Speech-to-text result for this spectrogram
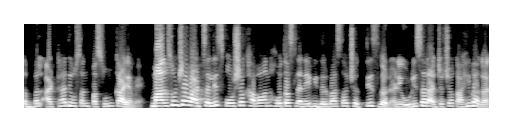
तब्बल अठरा दिवसांपासून कायम आहे. मान्सूनच्या वाटचालीस पोषक हवामान होत असल्याने विदर्भासह छत्तीसगड आणि ओडिसा राज्याच्या काही भागात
